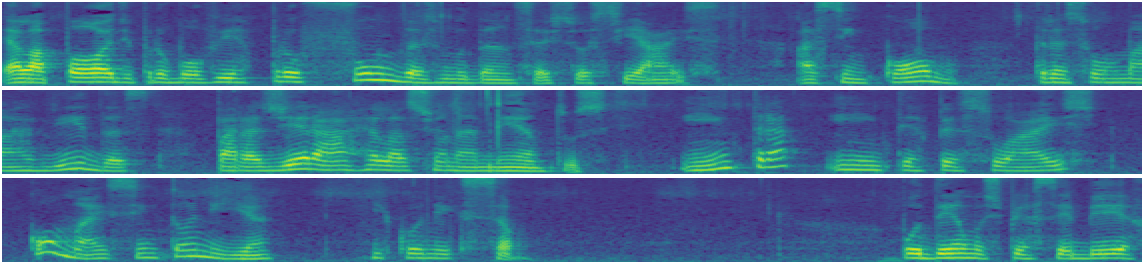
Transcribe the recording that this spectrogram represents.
Ela pode promover profundas mudanças sociais, assim como transformar vidas para gerar relacionamentos intra e interpessoais com mais sintonia e conexão. Podemos perceber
